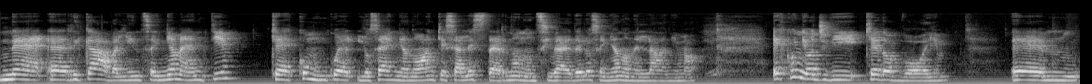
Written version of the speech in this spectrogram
ne eh, ricava gli insegnamenti che comunque lo segnano, anche se all'esterno non si vede, lo segnano nell'anima. E quindi oggi vi chiedo a voi, ehm,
